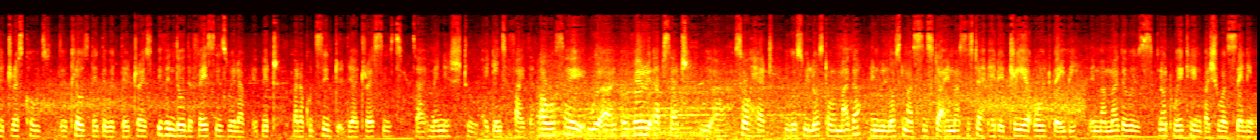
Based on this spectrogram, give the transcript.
the dress codes, the clothes that they were they dressed, even though the faces were like a bit, but I could see their dresses. So I managed to identify them. I will say we are very upset. We are so hurt because we lost our mother and we lost my sister. And my sister had a three-year-old baby, and my mother was not working, but she was selling.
